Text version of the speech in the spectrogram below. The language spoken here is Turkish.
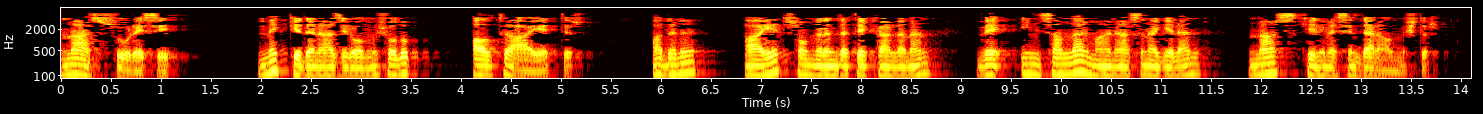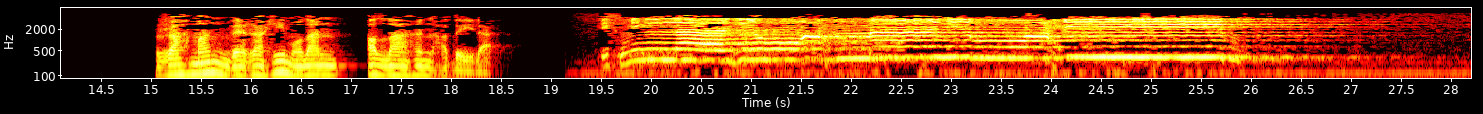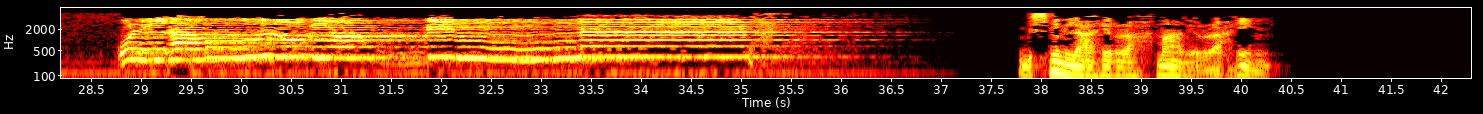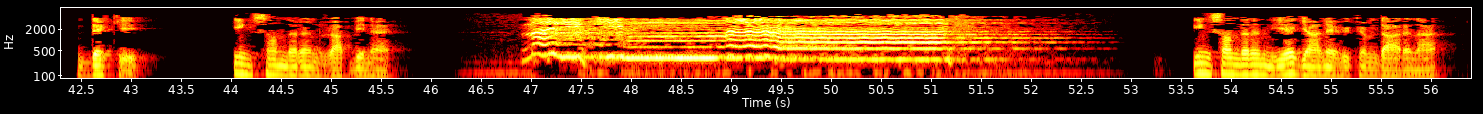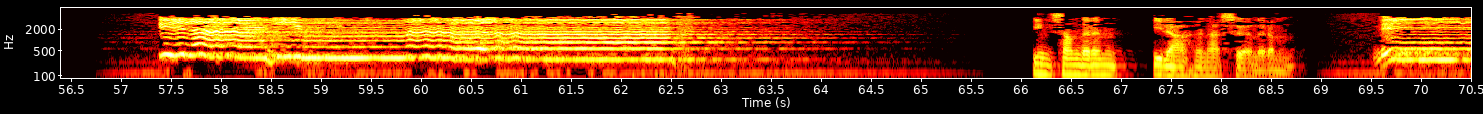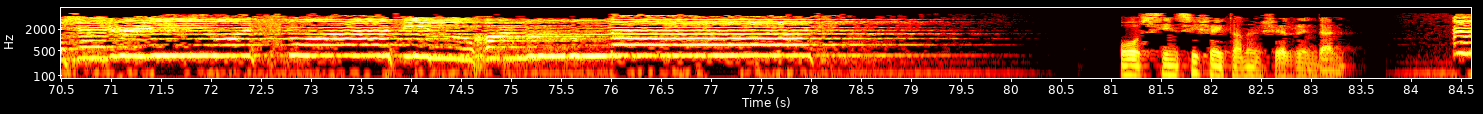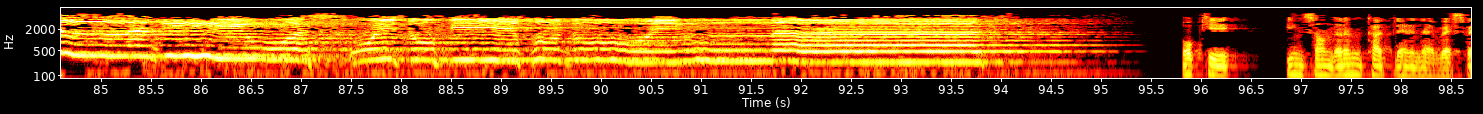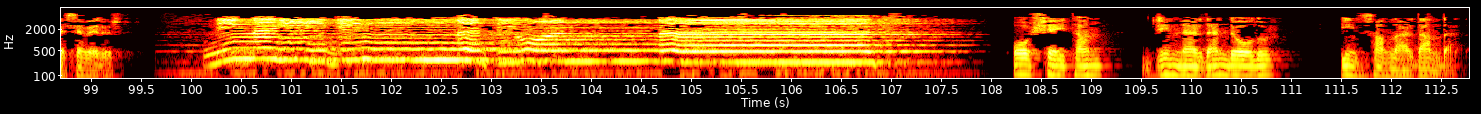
Nas suresi Mekke'de nazil olmuş olup altı ayettir. Adını ayet sonlarında tekrarlanan ve insanlar manasına gelen Nas kelimesinden almıştır. Rahman ve Rahim olan Allah'ın adıyla. Bismillahirrahmanirrahim. Kul a'udhu bi rabbin nas. Bismillahirrahmanirrahim. De ki, insanların Rabbine, insanların yegane hükümdarına. İnsanların ilahına sığınırım. Min şerri. O sinsi şeytanın şerrinden, صدور الناس o ki insanların kalplerine vesvese verir. من الجنة والناس O şeytan cinlerden de olur, insanlardan da.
